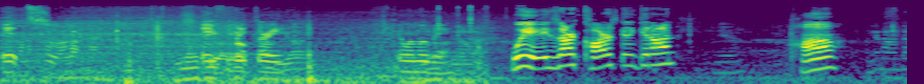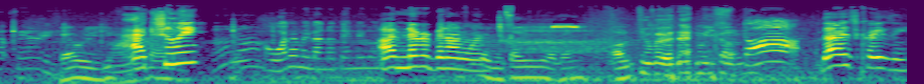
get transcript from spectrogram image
It's 8:53, and we're moving. Wait, is our cars gonna get on? Yeah. Huh? Get on that ferry. Ferry. Actually, Ah, ủa thằng mình lần đầu tiên đi luôn. I've never been on one. Miền Tây rồi đó. Ờ, nó chưa về đây mới không. Stop. That is crazy.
